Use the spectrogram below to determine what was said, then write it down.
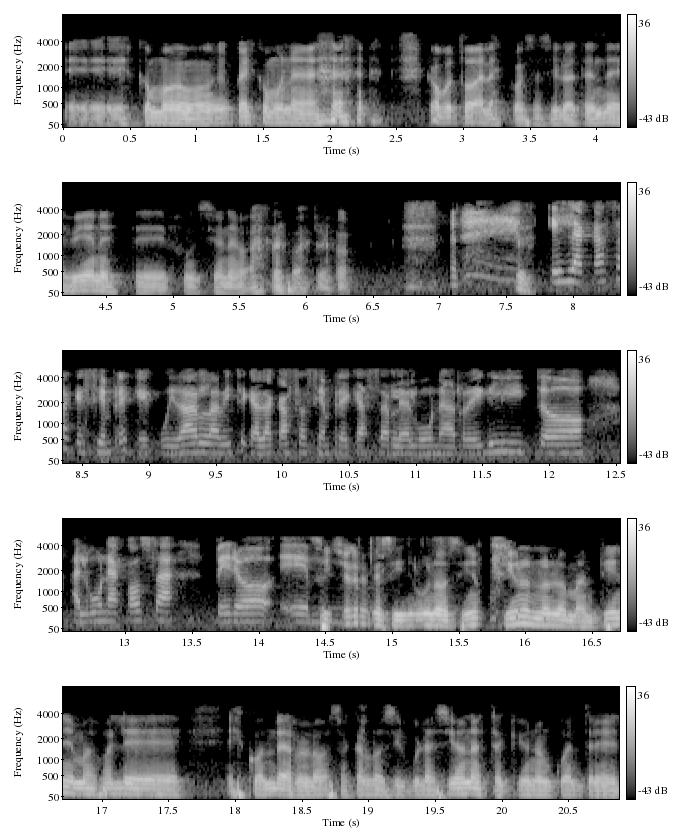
eh, es como es como una como todas las cosas, si lo atendés bien este funciona bárbaro. Es la casa que siempre hay que cuidarla, viste que a la casa siempre hay que hacerle algún arreglito, alguna cosa, pero... Eh, sí, yo creo que si uno, si, uno no lo mantiene, más vale esconderlo, sacarlo de circulación hasta que uno encuentre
